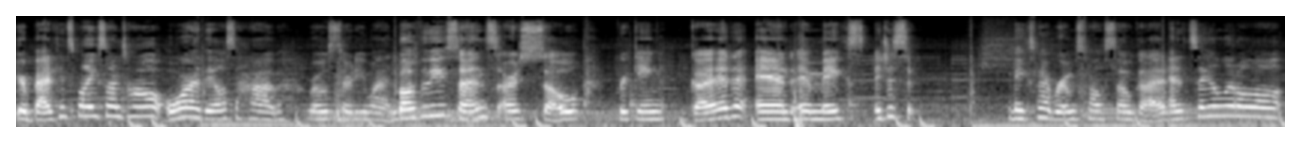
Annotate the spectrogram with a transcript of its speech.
your bed can smell like Santal or they also have Rose 31. Both of these scents are so freaking good and it makes, it just makes my room smell so good. And it's like a little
